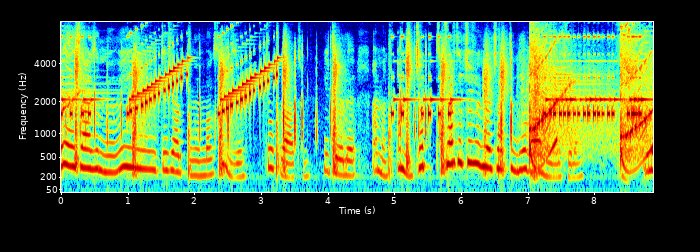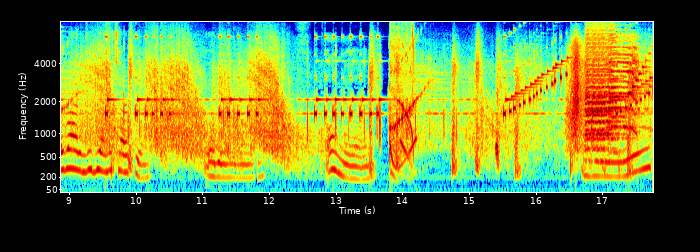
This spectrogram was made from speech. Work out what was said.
Ben sarsılmıyorum. Hiç de çarpmıyorum. Baksanıza. Çok rahatım. Hiç öyle aman aman çarp, çarptım çarptım çarptım diye bağırmıyorum mesela. Öyle bağırınca bir anda çarpıyorum. Öyle olunca. Olmuyor yani. Evet.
